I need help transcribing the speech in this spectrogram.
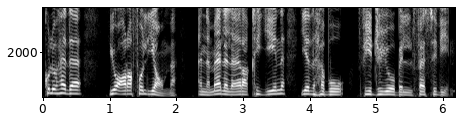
كل هذا يعرف اليوم أن مال العراقيين يذهب في جيوب الفاسدين.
